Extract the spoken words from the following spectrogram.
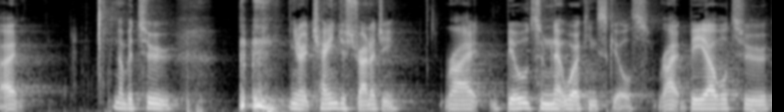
right? Number two, you know, change your strategy, right? Build some networking skills, right? Be able to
